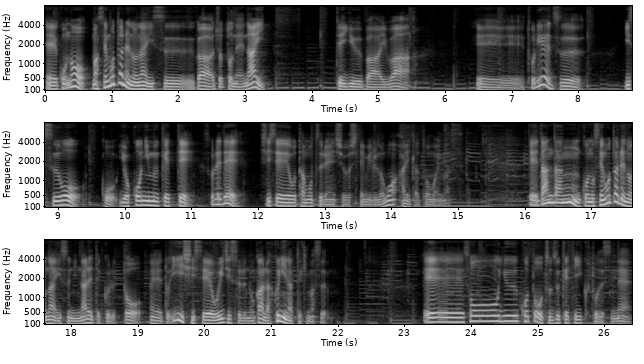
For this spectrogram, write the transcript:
えこの、ま、背もたれのない椅子がちょっとねないっていう場合は、えとりあえず椅子をこう横に向けてそれで姿勢を保つ練習をしてみるのもありだと思います。でだんだんこの背もたれのない椅子に慣れてくると,、えーといい姿勢を維持するのが楽になってきます、えーそういうことを続けていくとですね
